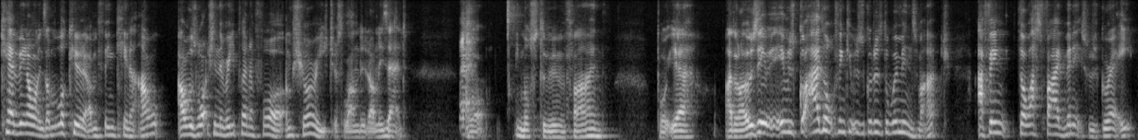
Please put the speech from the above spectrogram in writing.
Kevin Owens. I'm looking at it. I'm thinking. I, I was watching the replay and I thought, I'm sure he's just landed on his head, but he must have been fine. But yeah, I don't know. It was. It, it was. Good. I don't think it was as good as the women's match. I think the last five minutes was great,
